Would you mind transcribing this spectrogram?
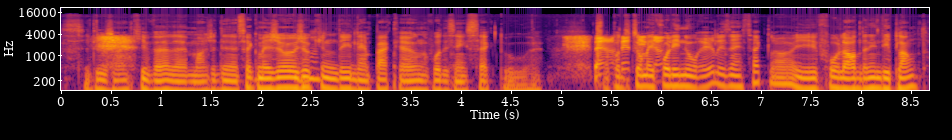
c'est des gens qui veulent manger des insectes. Mais j'ai hmm. aucune idée de l'impact euh, au niveau des insectes ou ben, la production. mais il faut les nourrir, les insectes. Là. Il faut leur donner des plantes.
